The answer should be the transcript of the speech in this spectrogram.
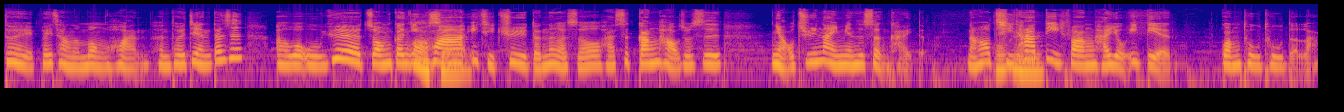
对，非常的梦幻，很推荐。但是呃，我五月中跟樱花一起去的那个时候，还是刚好就是鸟居那一面是盛开的。然后其他地方还有一点光秃秃的啦。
